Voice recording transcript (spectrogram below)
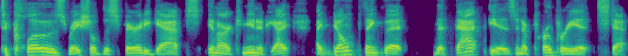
to close racial disparity gaps in our community. I, I don't think that, that that is an appropriate step.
